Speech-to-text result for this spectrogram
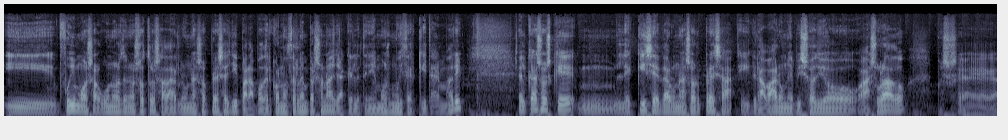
y fuimos algunos de nosotros a darle una sorpresa allí para poder conocerle en persona, ya que le teníamos muy cerquita en Madrid. El caso es que mm, le quise dar una sorpresa y grabar un episodio a su lado, pues eh,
